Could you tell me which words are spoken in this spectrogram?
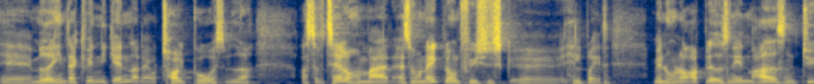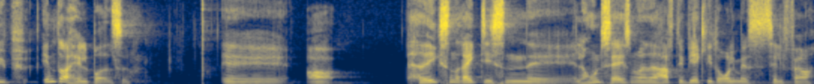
øh, møder hende der kvinde igen, og der er jo tolk på og så videre. Og så fortæller hun mig, at altså, hun er ikke blevet fysisk øh, helbredt, men hun har oplevet sådan en meget sådan dyb indre helbredelse. Øh, og havde ikke sådan rigtig sådan, øh, eller hun sagde sådan, hun havde haft det virkelig dårligt med sig selv før,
